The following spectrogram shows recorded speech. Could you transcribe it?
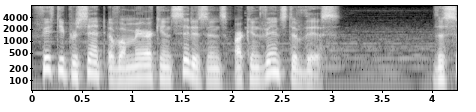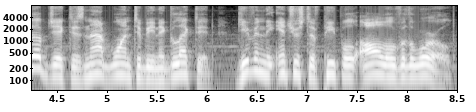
50% of American citizens are convinced of this. The subject is not one to be neglected, given the interest of people all over the world.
